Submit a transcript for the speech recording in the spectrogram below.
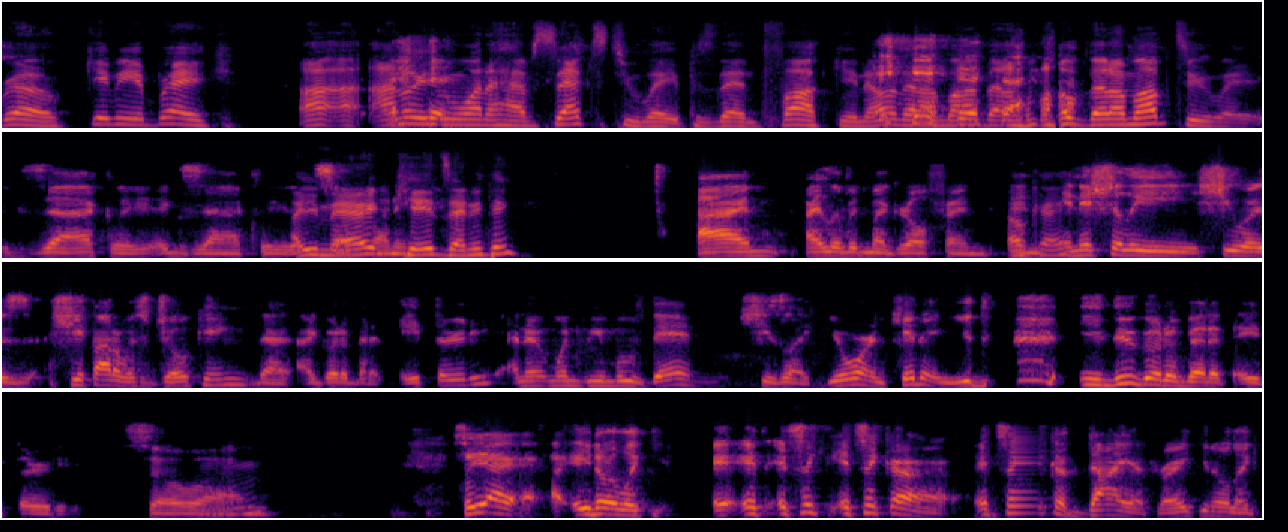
bro, give me a break. I I don't even want to have sex too late because then fuck, you know, that I'm up, that I'm up, that I'm up too late. Exactly, exactly. Are you That's so married? funny. Kids? Anything? I'm. I live with my girlfriend. And Okay. Initially, she was. She thought I was joking that I go to bed at eight thirty, and then when we moved in, she's like, "You weren't kidding. You you do go to bed at eight 30. So Mhm. um, so yeah, you know, like it, it's like it's like a it's like a diet, right? You know, like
